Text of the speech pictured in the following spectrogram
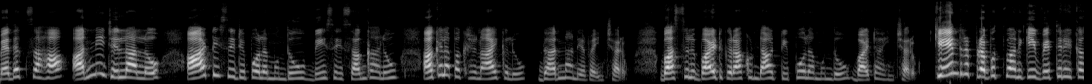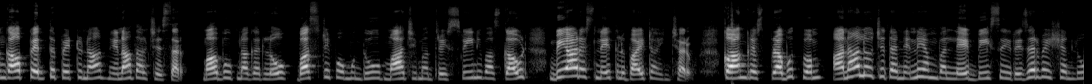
మెదక్ సహా అన్ని జిల్లాల్లో ఆర్టీసీ డిపోల ముందు బీసీ సంఘాలు అఖిలపక్ష నాయకులు ధర్నా నిర్వహించారు. బస్సులు బయటకు రాకుండా డిపోల ముందు బైఠాయించారు. కేంద్ర ప్రభుత్వానికి వ్యతిరేకంగా పెద్ద పెట్టున నినాదాలు చేశారు. మహబూబ్ నగర్లో బస్ డిపో ముందు మాజీ మంత్రి శ్రీనివాస్ గౌడ్ బీఆర్ఎస్ నేతలు బైఠాయించారు. కాంగ్రెస్ ప్రభుత్వం అనాలోచిత నిర్ణయం వల్లే బీసీ రిజర్వేషన్లు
